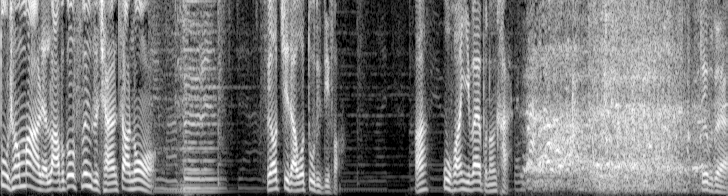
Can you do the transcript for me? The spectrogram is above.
堵成马了，拉不够份子钱咋弄？非要挤在我堵的地方，啊，五环以外不能开，对不对？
